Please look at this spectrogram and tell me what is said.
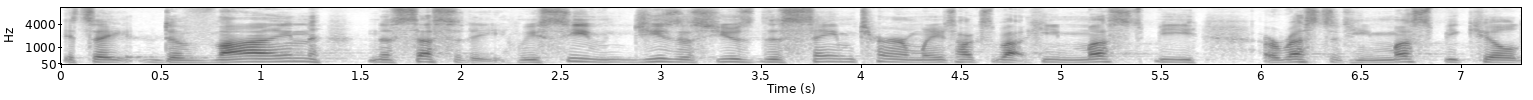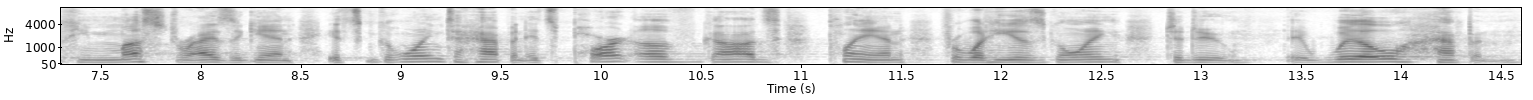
It's a divine necessity. We see Jesus use this same term when he talks about he must be arrested, he must be killed, he must rise again. It's going to happen. It's part of God's plan for what he is going to do. It will happen.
